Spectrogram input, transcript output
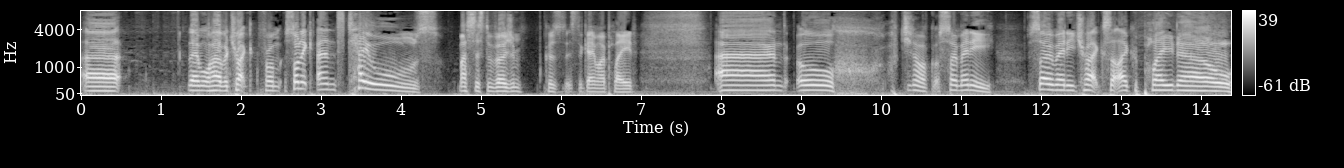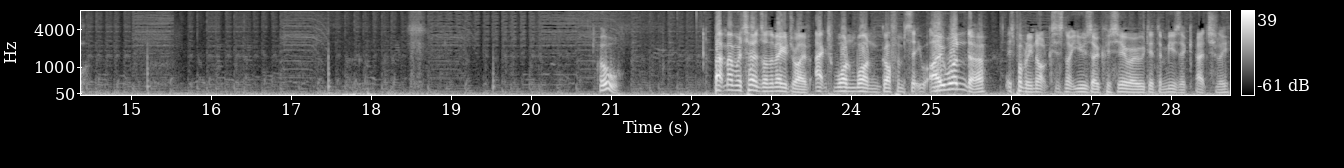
Uh, then we'll have a track from Sonic and Tails Master System version because it's the game I played. And oh, do you know I've got so many, so many tracks that I could play now. Oh, Batman Returns on the Mega Drive, Act One One, Gotham City. I wonder. It's probably not because it's not Yuzo Koshiro who did the music actually.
